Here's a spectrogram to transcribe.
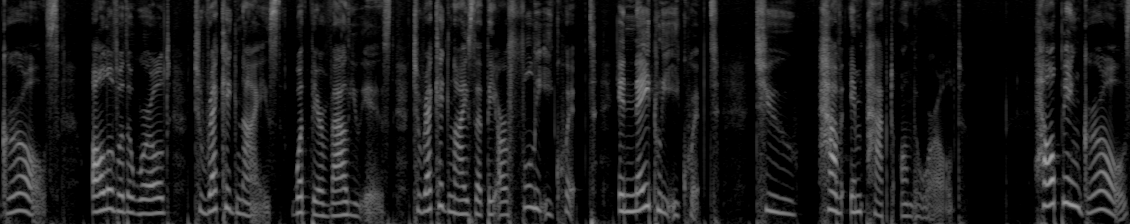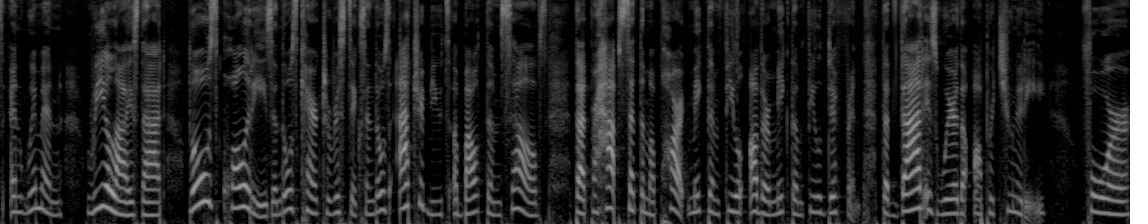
girls all over the world to recognize what their value is, to recognize that they are fully equipped, innately equipped to have impact on the world. Helping girls and women realize that those qualities and those characteristics and those attributes about themselves that perhaps set them apart, make them feel other, make them feel different, that that is where the opportunity for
